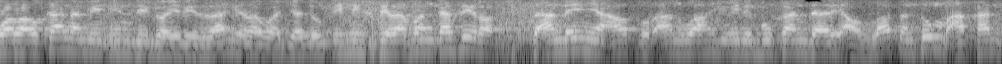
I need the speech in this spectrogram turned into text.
walau kana min indi ghairillahi lawajadu fihi ikhtilafan katsira. Seandainya Al-Qur'an wahyu ini bukan dari Allah, tentu akan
